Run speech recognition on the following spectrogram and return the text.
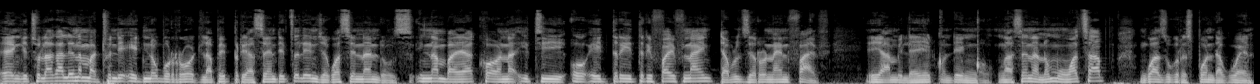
Eh ngitholakala number 28 Noble Road lapha eBria Center eceleni nje kwaseNandos. Inamba yakho ithi 0833590095. eyami le eqonde ngqo. Ungasena noma WhatsApp ngikwazi ukuresponda kuwena.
